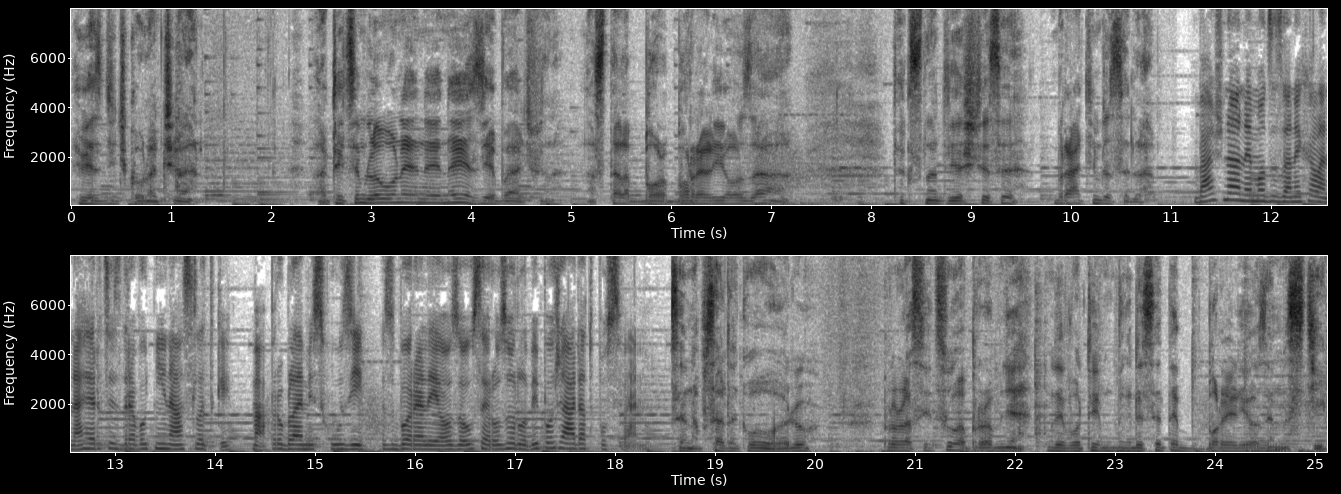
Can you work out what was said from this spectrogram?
hvězdičkou na čele. A teď jsem dlouho ne, ne, nejezdil, páč nastala bor, borelioza, tak snad ještě se vrátím do sedla. Vážná nemoc zanechala na herci zdravotní následky. Má problémy s chůzí. S boreliózou se rozhodl vypořádat po svém. Jsem napsal takovou hru pro Lasicu a pro mě, kde, o tým, kde se té borelioze mstím.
